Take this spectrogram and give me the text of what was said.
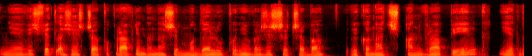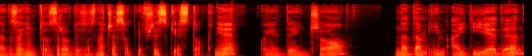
nie wyświetla się jeszcze poprawnie na naszym modelu, ponieważ jeszcze trzeba wykonać unwrapping. Jednak zanim to zrobię, zaznaczę sobie wszystkie stopnie pojedynczo. Nadam im ID1.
